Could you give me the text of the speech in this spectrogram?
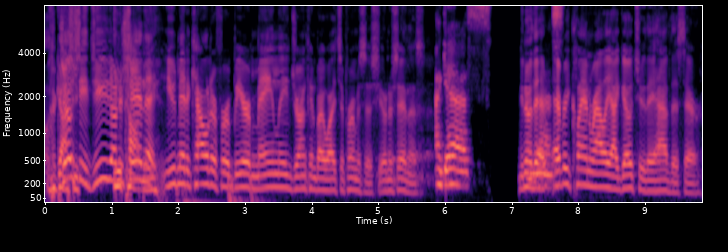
I got you. Josie, do you understand me. that you made a calendar for a beer mainly drunken by white supremacists? You understand this? I guess. You know that Yes. every Klan rally I go to, they have this there.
